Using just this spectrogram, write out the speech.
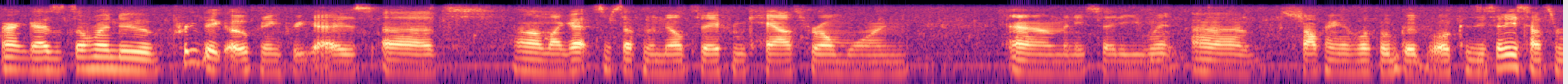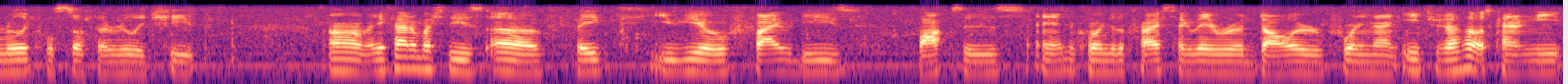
Alright guys, so I'm going to do a pretty big opening for you guys. Uh, um, I got some stuff in the mail today from Chaos Realm 1. Um, and he said he went uh, shopping at local Goodwill because he said he found some really cool stuff that are really cheap. Um, and he found a bunch of these uh, fake Yu-Gi-Oh! 5Ds boxes, and according to the price tag, they were $1.49 each, which I thought was kind of neat.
